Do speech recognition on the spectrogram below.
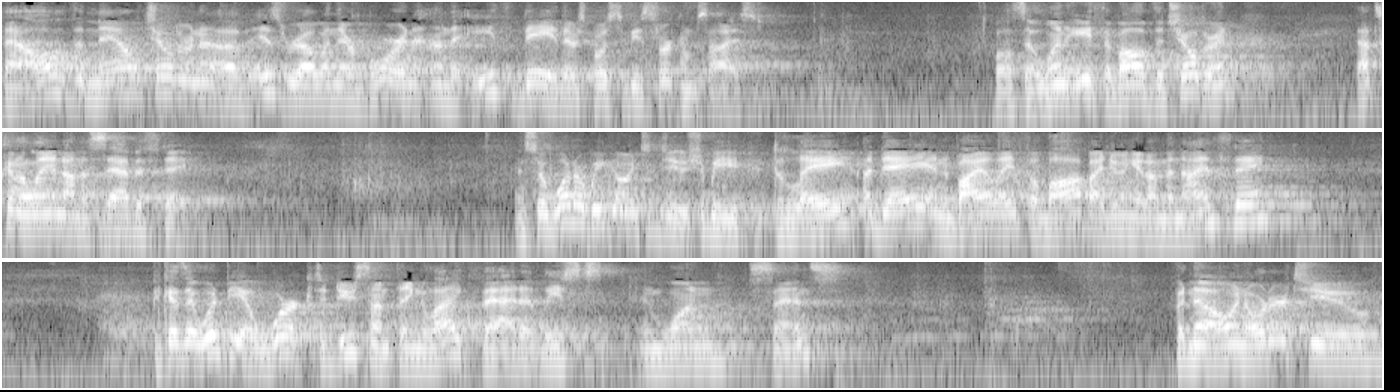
that all of the male children of Israel, when they're born on the eighth day, they're supposed to be circumcised. Well, so one eighth of all of the children, that's going to land on the Sabbath day. And so, what are we going to do? Should we delay a day and violate the law by doing it on the ninth day? Because it would be a work to do something like that, at least in one sense. But no, in order to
